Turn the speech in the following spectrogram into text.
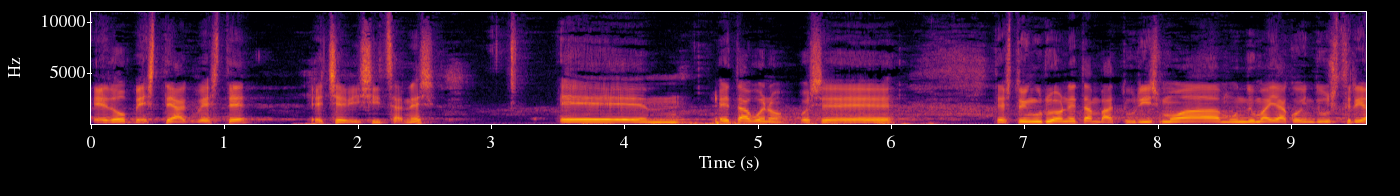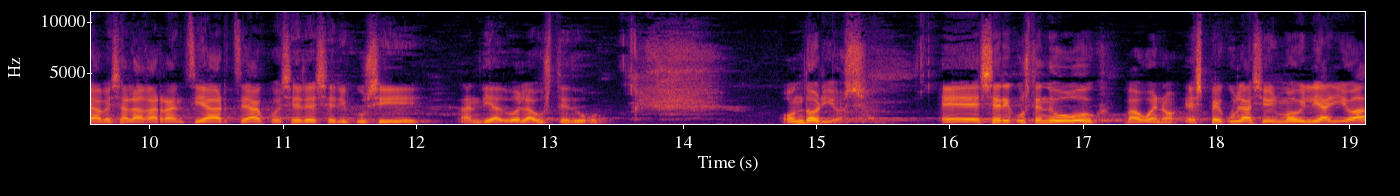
edo besteak beste etxe bizitzan, ez? E, eta bueno, pues eh testu inguru honetan ba turismoa mundu mailako industria bezala garrantzia hartzeak, pues ere serikusi handia duela uste dugu. Ondorioz, E, zer ikusten dugu guk? Ba, bueno, espekulazio inmobiliarioa,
